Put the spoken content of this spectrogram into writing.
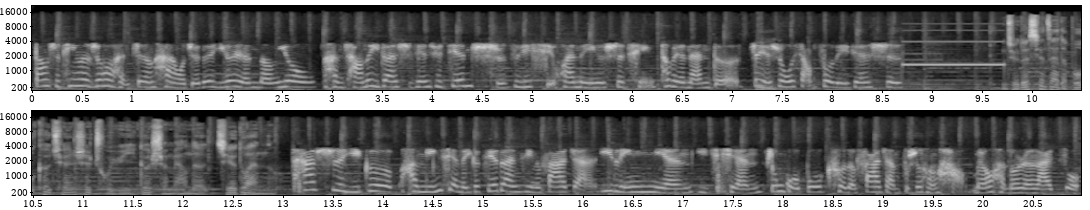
当时听了之后很震撼，我觉得一个人能用很长的一段时间去坚持自己喜欢的一个事情，特别难得，这也是我想做的一件事。你觉得现在的播客圈是处于一个什么样的阶段呢？它是一个很明显的一个阶段性的发展。一零年以前，中国播客的发展不是很好，没有很多人来做。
